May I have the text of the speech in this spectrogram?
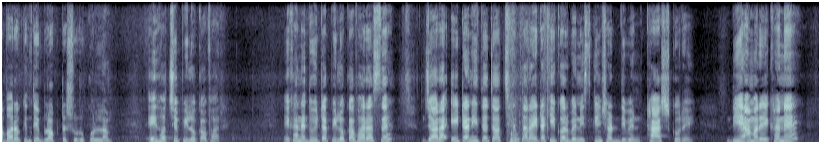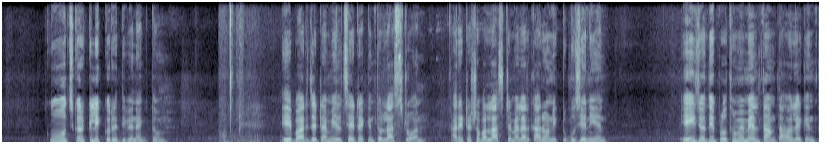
আবারও কিন্তু এই ব্লগটা শুরু করলাম। এই হচ্ছে পিলো কাভার এখানে দুইটা পিলো কাভার আছে। যারা এটা নিতে চাচ্ছেন, তারা এটা কি করবেন? স্ক্রিনশট দিবেন, ঠাস করে। দিয়ে আমার এখানে কুচ করে ক্লিক করে দিবেন একদম। এবার যেটা মিলছে, এটা কিন্তু লাস্ট ওয়ান আর এটা সবার লাস্টে মেলার কারণ, একটু বুঝে নিয়েন। এই যদি প্রথমে মেলতাম, তাহলে কিন্তু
